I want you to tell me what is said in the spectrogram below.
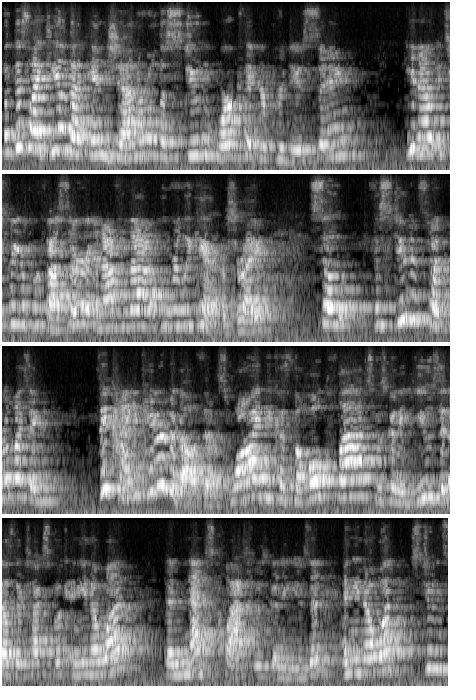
But this idea that in general, the student work that you're producing you know, it's for your professor, and after that, who really cares, right? So the students started realizing they kind of cared about this. Why? Because the whole class was going to use it as their textbook, and you know what? The next class was going to use it, and you know what? Students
